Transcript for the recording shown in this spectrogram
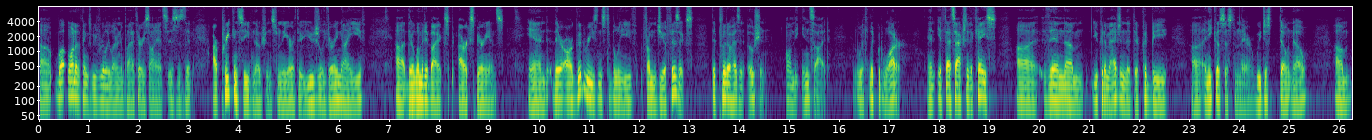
Uh, well, one of the things we've really learned in planetary science is, is that our preconceived notions from the Earth are usually very naive. Uh, they're limited by our experience. And there are good reasons to believe from the geophysics that Pluto has an ocean on the inside with liquid water. And if that's actually the case, uh, then um, you could imagine that there could be uh, an ecosystem there. We just don't know. Um,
